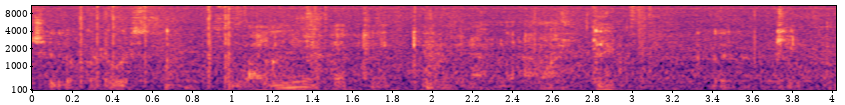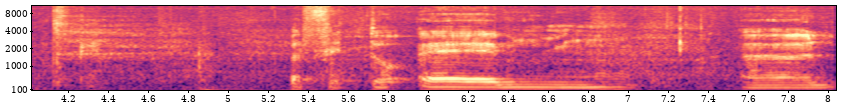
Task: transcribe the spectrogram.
C'è da fare questo? Vai lì e clicchi per andare avanti. Perfetto. Ehm, eh,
